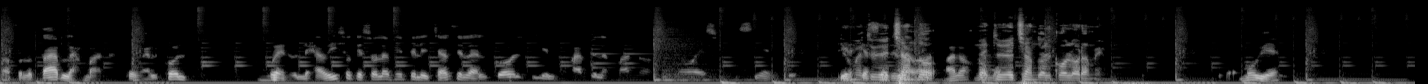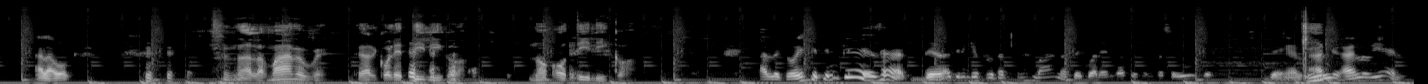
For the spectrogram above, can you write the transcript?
a frotar las manos con alcohol, bueno, les aviso que solamente el echarse el alcohol y el mojarse las manos no es suficiente. Yo me estoy, echando, me estoy echando alcohol ahora mismo. Muy bien. A la boca. a las manos, pues. Es alcohol etílico, no otílico. A lo que voy es que tienen que, o sea, de verdad tienen que frotarse las manos de 40 a 60 segundos. háganlo bien.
